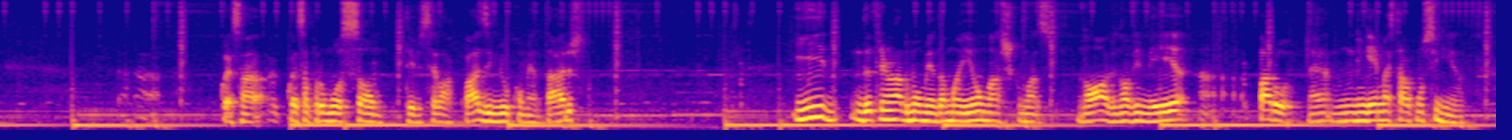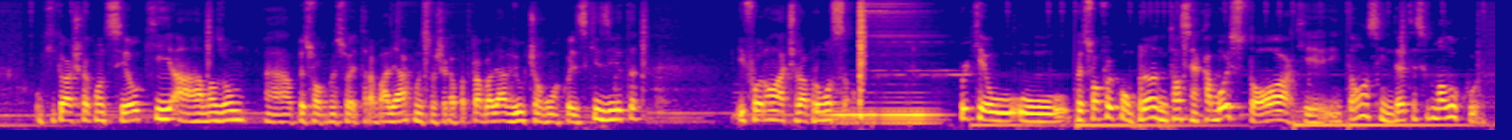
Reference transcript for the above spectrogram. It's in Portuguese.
com essa, com essa promoção teve, sei lá, quase mil comentários. E em determinado momento da manhã, acho que umas nove, nove e meia, parou, né? ninguém mais estava conseguindo o que, que, eu acho que aconteceu que a Amazon, a, o pessoal começou a trabalhar, começou a chegar para trabalhar, viu que tinha alguma coisa esquisita e foram lá tirar a promoção. Porque o, o pessoal foi comprando, então assim, acabou o estoque, então assim, deve ter sido uma loucura.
